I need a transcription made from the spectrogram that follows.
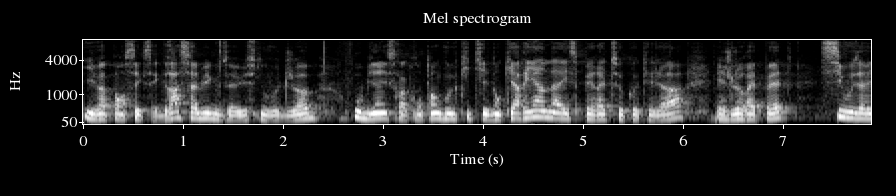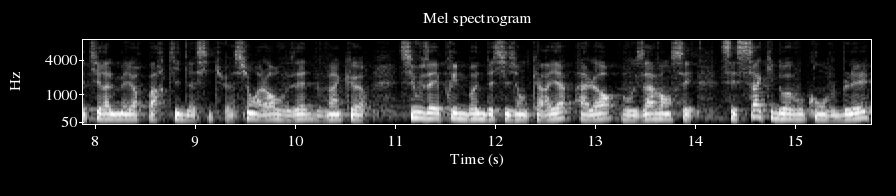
il va penser que c'est grâce à lui que vous avez eu ce nouveau job, ou bien il sera content que vous le quittiez. Donc il n'y a rien à espérer de ce côté-là. Et je le répète, si vous avez tiré le meilleur parti de la situation, alors vous êtes vainqueur. Si vous avez pris une bonne décision de carrière, alors vous avancez. C'est ça qui doit vous combler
